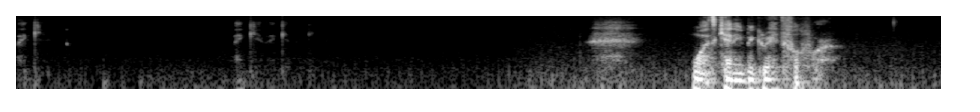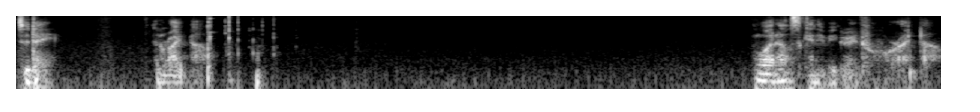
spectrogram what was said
Thank you. Thank you, thank you, thank you. What can you be grateful for today and right now? What else can you be grateful for right now?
